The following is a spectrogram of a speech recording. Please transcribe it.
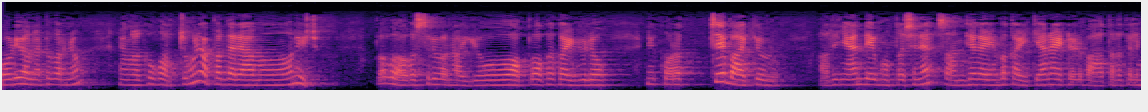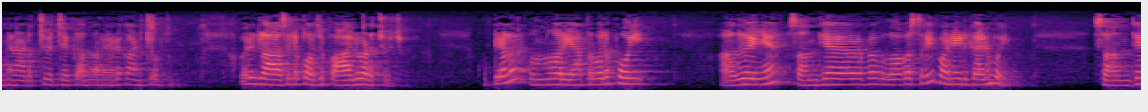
ഓടി വന്നിട്ട് പറഞ്ഞു ഞങ്ങൾക്ക് കുറച്ചും കൂടി അപ്പം തരാമോ എന്ന് ചോദിച്ചു. അപ്പോൾ ഗോപശ്രീ പറഞ്ഞു അയ്യോ അപ്പമൊക്കെ കഴിഞ്ഞല്ലോ ഇനി കുറച്ചേ ബാക്കിയുള്ളൂ. അത് ഞാൻ ദേ മുത്തശ്ശന് സന്ധ്യ കഴിയുമ്പോൾ കഴിക്കാനായിട്ട് ഒരു പാത്രത്തിൽ ഇങ്ങനെ അടച്ചു വെച്ചേക്കാന്ന് പറഞ്ഞവരെ കാണിച്ചു കൊടുത്തു. ഒരു ഗ്ലാസ്സിൽ കുറച്ച് പാലും അടച്ചു വെച്ചു. കുട്ടികൾ ഒന്നും അറിയാത്ത പോലെ പോയി. അത് കഴിഞ്ഞ് സന്ധ്യ ആയപ്പോൾ ഗോപസ്ത്രീ പണിയെടുക്കാനും പോയി. സന്ധ്യ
